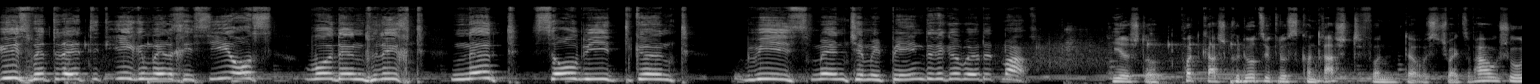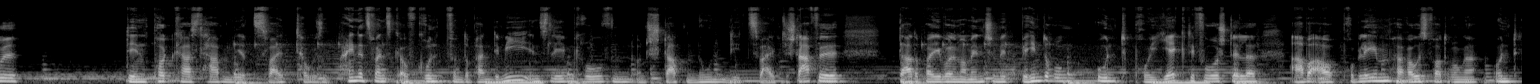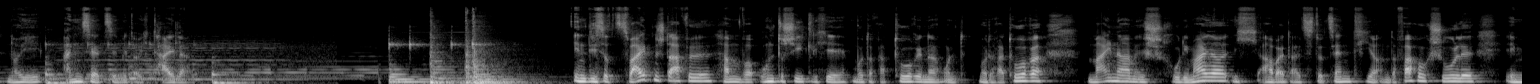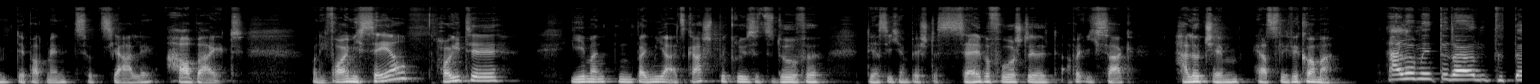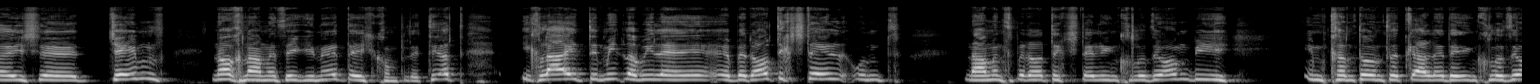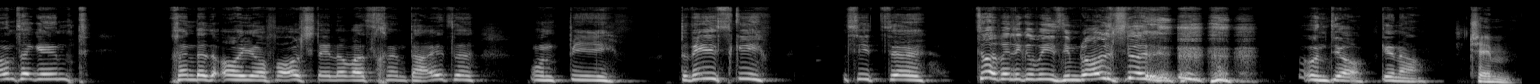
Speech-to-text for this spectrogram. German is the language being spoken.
uns vertreten irgendwelche CEOs, wo dann vielleicht nicht so weit gehen, wie es Menschen mit Behinderungen würden machen. Hier ist der Podcast Kulturzyklus Kontrast von der Ostschweizer Fachhochschule. Den Podcast haben wir 2021 aufgrund von der Pandemie ins Leben gerufen und starten nun die zweite Staffel. Dabei wollen wir Menschen mit Behinderung und Projekte vorstellen, aber auch Probleme, Herausforderungen und neue Ansätze mit euch teilen. In dieser zweiten Staffel haben wir unterschiedliche Moderatorinnen und Moderatoren. Mein Name ist Rudi Meyer. Ich arbeite als Dozent hier an der Fachhochschule im Departement Soziale Arbeit. Und ich freue mich sehr, heute jemanden bei mir als Gast begrüßen zu dürfen, der sich am besten selber vorstellt. Aber ich sage Hallo Cem, herzlich willkommen. Hallo miteinander, da ist äh, Cem. Nachname sage ich nicht, der ist kompliziert. Ich leite mittlerweile eine Beratungsstelle und Namensberatungsstelle Inklusion bei im Kanton St. Gallen der Inklusionsagent. Könnt ihr euch ja vorstellen, was könnte heißen und bei 30 sitze zufälligerweise im Rollstuhl. Und ja, genau. Cem,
